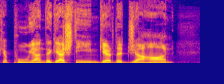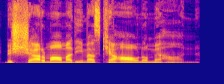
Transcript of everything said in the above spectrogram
که پوینده گشتیم گرد جهان به شرم آمدیم از کهان و مهان.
